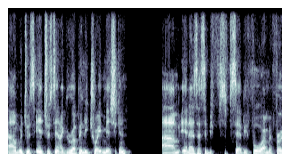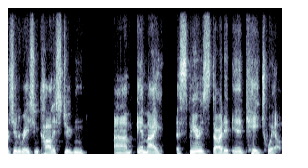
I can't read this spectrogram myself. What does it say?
um, which was interesting. I grew up in Detroit, Michigan. Um, and as I said before, I'm a first generation college student. Um, and my experience started in K-12.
